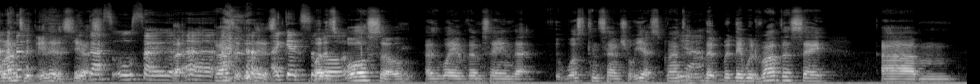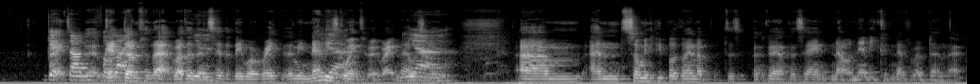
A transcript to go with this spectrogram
granted it is yes that's also uh, granted, it is. against the law. but it's also a way of them saying that it was consensual. Yes, granted, Yeah. they, but they would rather say, um, get done uh, for get like, done for that, rather than Yeah. say that they were raped. I mean, Nelly's Yeah. going through it right now. yeah? Um, and so many people are going up, to, going up and saying, no, Nelly could never have done that.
